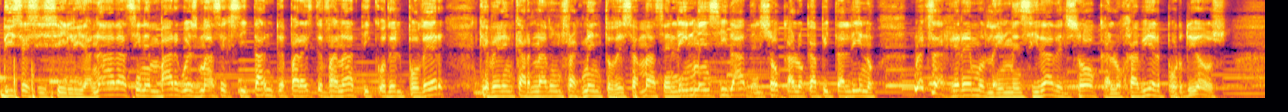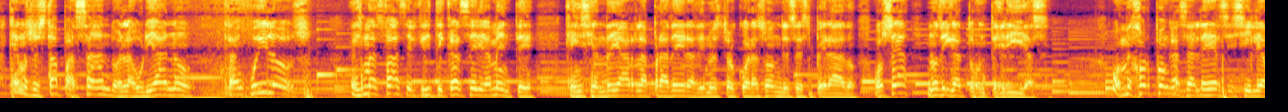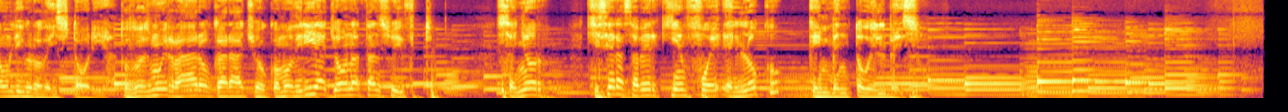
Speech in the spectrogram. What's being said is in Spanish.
Dice Sicilia, nada sin embargo es más excitante para este fanático del poder que ver encarnado un fragmento de esa masa en la inmensidad del zócalo capitalino. No exageremos la inmensidad del zócalo, Javier, por Dios. ¿Qué nos está pasando, Laureano? Tranquilos. Es más fácil criticar seriamente que incendiar la pradera de nuestro corazón desesperado. O sea, no diga tonterías. O mejor póngase a leer, Sicilia, un libro de historia. Todo es muy raro, caracho, como diría Jonathan Swift. Señor, quisiera saber quién fue el loco que inventó el beso.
